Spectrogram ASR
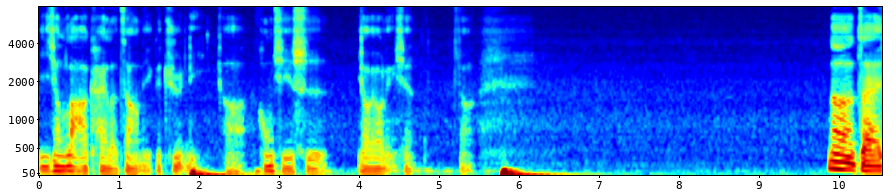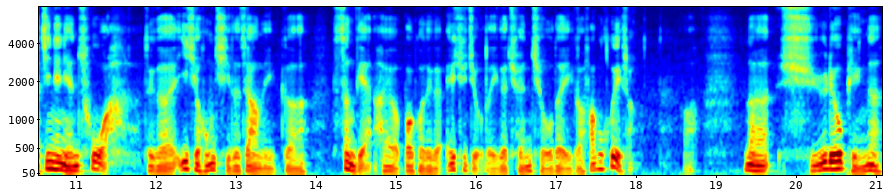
已经拉开了这样的一个距离啊，红旗是遥遥领先，啊，那在今年年初啊，这个一汽红旗的这样的一个。盛典还有包括这个 H 九的一个全球的一个发布会上，啊，那徐留平呢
